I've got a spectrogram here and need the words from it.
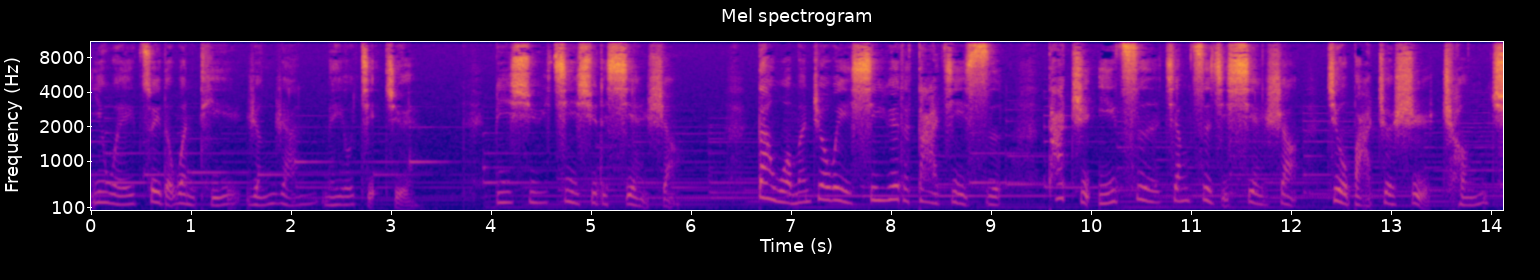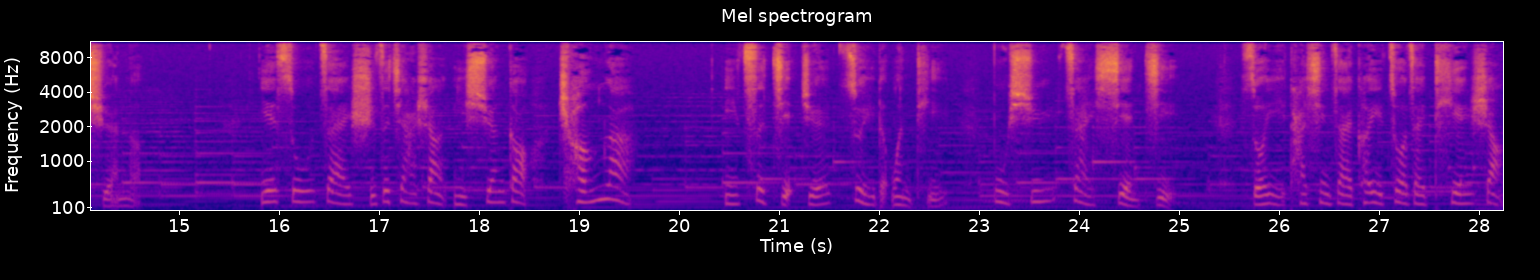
因为罪的问题仍然没有解决，必须继续地献上。但我们这位新约的大祭司，他只一次将自己献上，就把这事成全了。耶稣在十字架上已宣告成了，一次解决罪的问题，不需再献祭，所以他现在可以坐在天上，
